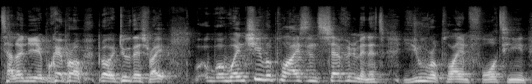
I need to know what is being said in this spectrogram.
telling you, okay, bro, bro, do this, right? When she replies in seven minutes, you reply in 14.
